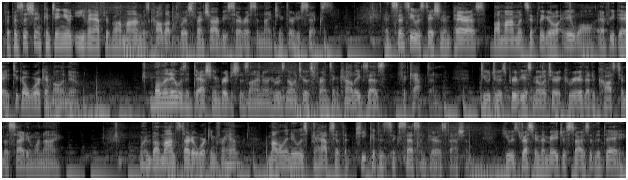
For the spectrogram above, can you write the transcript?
The position continued even after Balmain was called up for his French Army service in 1936. And since he was stationed in Paris, Balmain would simply go AWOL every day to go work at Molyneux. Molyneux was a dashing British designer who was known to his friends and colleagues as the Captain, due to his previous military career that had cost him the sight in one eye. When Balmain started working for him, Molyneux was perhaps at the peak of his success in Paris fashion. He was dressing the major stars of the day,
